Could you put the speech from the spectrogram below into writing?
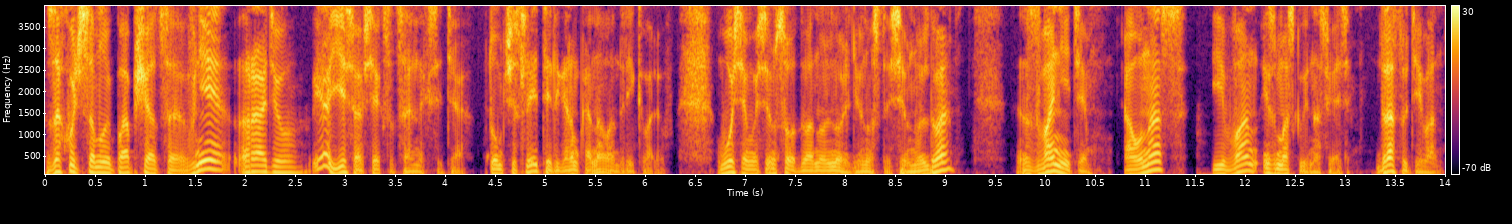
захочет со мной пообщаться вне радио, я есть во всех социальных сетях, в том числе телеграм-канал Андрей Ковалев. 8 800 200 9702. Звоните. А у нас Иван из Москвы на связи. Здравствуйте, Иван.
